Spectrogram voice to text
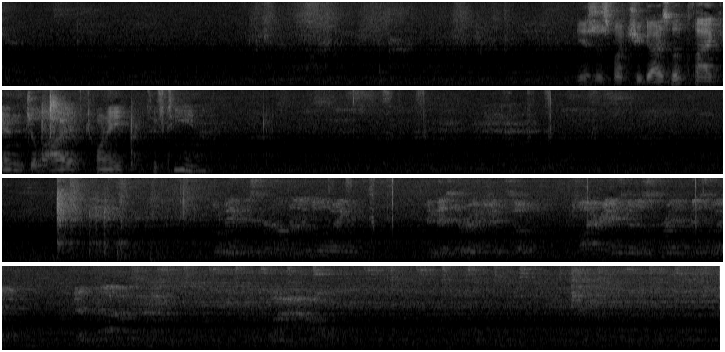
This is what you guys look like in July of 2015.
